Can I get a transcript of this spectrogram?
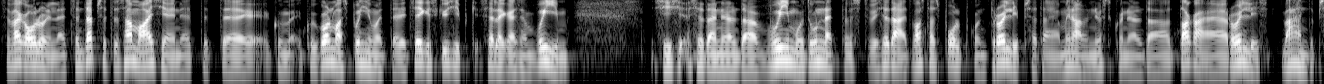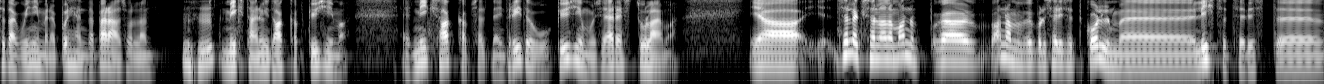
see on väga oluline, et see on täpselt seesama asi, on ju, et, et kui me, kui kolmas põhimõte oli, et see, kes küsib, selle käes on võim, siis seda nii-öelda võimutunnetust või seda, et vastaspool kontrollib seda ja mina olen justkui nii-öelda tagaja rollis, vähendab seda, kui inimene põhjendab ära sulle mm, -hmm. miks ta nüüd hakkab küsima. et miks hakkab sealt neid ridu küsimusi järjest tulema ja selleks oleme andnud ka, anname võib-olla sellised kolm äh, lihtsat sellist äh,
